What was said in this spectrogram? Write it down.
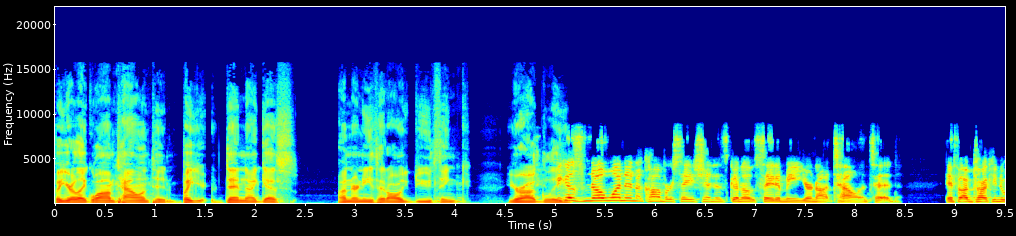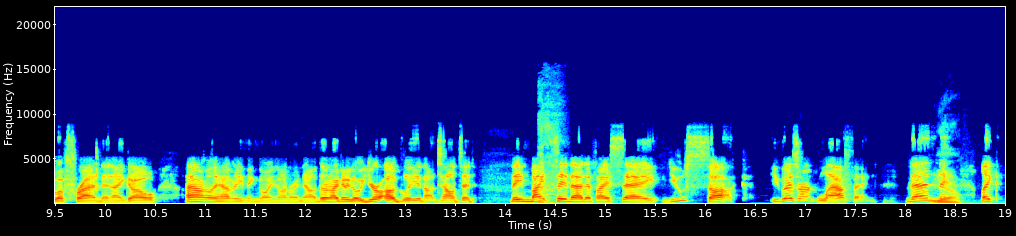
but you're like, well, I'm talented. But then I guess underneath it all, do you think you're ugly? Because no one in a conversation is going to say to me, "You're not talented." If I'm talking to a friend and I go, "I don't really have anything going on right now," they're not going to go, "You're ugly and not talented." They might say that if I say, "You suck," you guys aren't laughing. Then, they- like,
